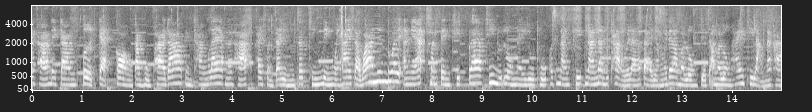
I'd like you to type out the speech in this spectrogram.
นะคะ ในการเปิดแกะกล่องต่างหูพาด้าเป็นครั้งแรกนะคะ ใครสนใจอยู่นุชจะทิ้งลิงก์ไว้ให้ แต่ว่าเนื่องด้วยอันเนี้ยมันเป็นคลิปแรกที่นุชลงใน YouTube เพราะฉะนั้นคลิปนั้นน่ะนุชถ่ายไว้แล้ว แต่ยังไม่ได้เอามาลง เดี๋ยวจะเอามาลงให้ทีหลังนะคะ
